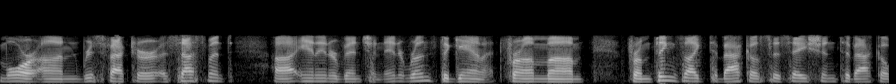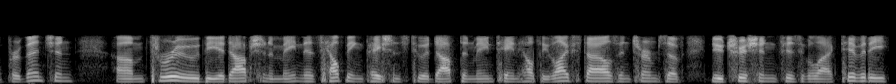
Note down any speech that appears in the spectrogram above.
more on risk factor assessment uh, and intervention, and it runs the gamut from um, from things like tobacco cessation, tobacco prevention, um, through the adoption and maintenance, helping patients to adopt and maintain healthy lifestyles in terms of nutrition, physical activity,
